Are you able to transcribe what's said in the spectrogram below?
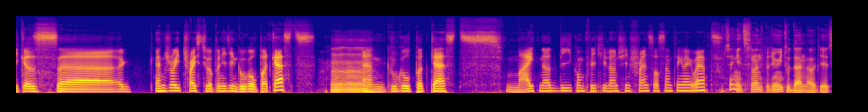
because uh, Android tries to open it in Google Podcasts, Mm. and Google Podcasts might not be completely launched in France or something like that. I think it's launched, but you need to download it,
